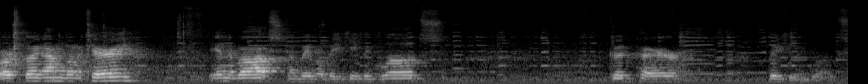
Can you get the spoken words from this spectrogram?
First thing I'm going to carry in the box is going to be my beekeeping gloves. Good pair beekeeping gloves.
